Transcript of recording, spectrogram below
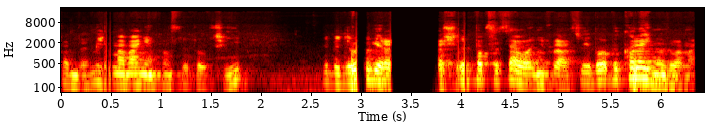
pandemii, złamawaniem konstytucji, gdyby drugi raz się podsycało inflację, byłoby kolejne złamanie.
